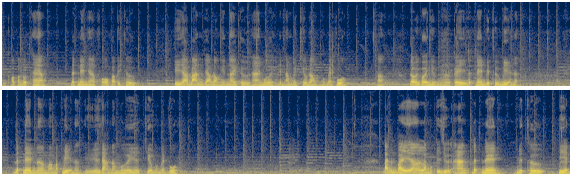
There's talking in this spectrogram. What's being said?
thì có condotel đất nền nhà phố và biệt thự. Thì giá bán dao động hiện nay từ 20 đến 50 triệu đồng một mét vuông. Đó đối với những ờ, cái đất nền biệt thự biển á, đất nền ờ, mà mặt biển á, thì giá 50 triệu một mét vuông Diamond Bay ờ, là một cái dự án đất nền biệt thự biển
